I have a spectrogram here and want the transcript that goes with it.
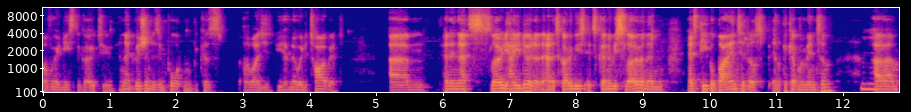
of where it needs to go to, and that vision is important because otherwise you, you have nowhere to target. Um, and then that's slowly how you do it, and, and it's got to be it's going to be slow, and then as people buy into it, it'll it'll pick up momentum. Mm-hmm. Um,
